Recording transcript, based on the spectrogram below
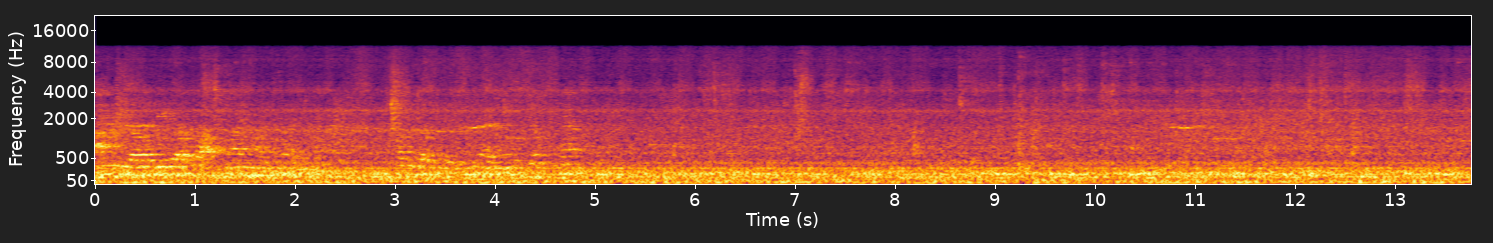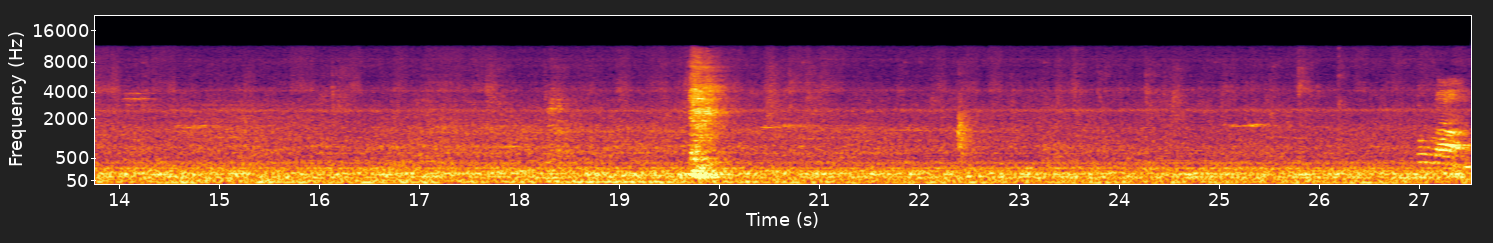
ăn giờ đi đỡ đọc này mà này không được thì chúng này đi trước nhé không làm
